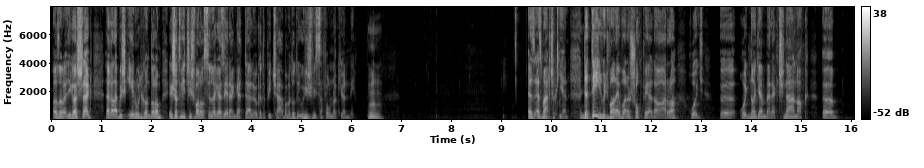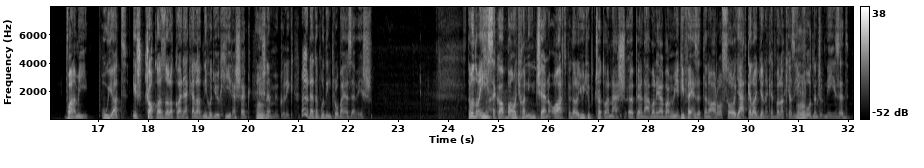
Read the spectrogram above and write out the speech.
Az a nagy igazság. Legalábbis én úgy gondolom, és a Twitch is valószínűleg ezért engedte el őket a picsába, mert tudod, hogy úgyis vissza fognak jönni. Mhm. Ez, ez már csak ilyen. De tény, hogy van-e, van sok példa arra, hogy, ö, hogy nagy emberek csinálnak ö, valami újat, és csak azzal akarják eladni, hogy ők híresek, és nem működik. Na jó, de hát a puding próbálja az evés. De mondom, én hiszek abban, hogy ha nincsen arc, például a YouTube csatornás példával élve, ami ugye kifejezetten arról szól, hogy át kell adja neked valaki az infót, nem csak nézed.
